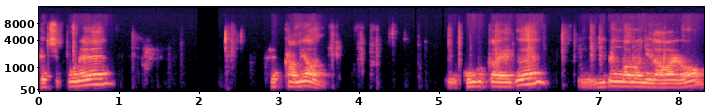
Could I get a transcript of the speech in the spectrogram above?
110분의 100 하면 공급가액은 200만 원이 나와요.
